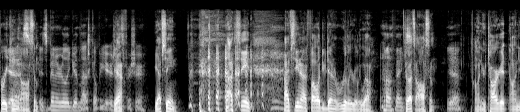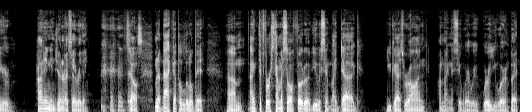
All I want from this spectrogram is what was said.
freaking Yeah, it's- awesome. It's been a really good last couple of years. Yeah. That's for sure. Yeah, I've seen. I've seen. I've seen. I followed. You've done it really, really well. Oh, thanks. So that's awesome. yeah. On your target, on your hunting in general, that's everything. so I'm going to back up a little bit. Um, I think the first time I saw a photo of you was sent by Doug. You guys were on. I'm not going to say where we where you were, but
